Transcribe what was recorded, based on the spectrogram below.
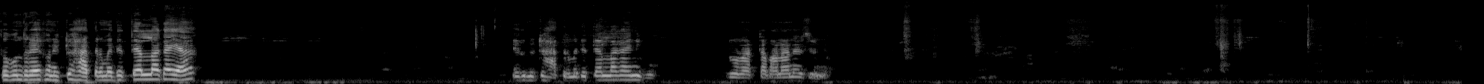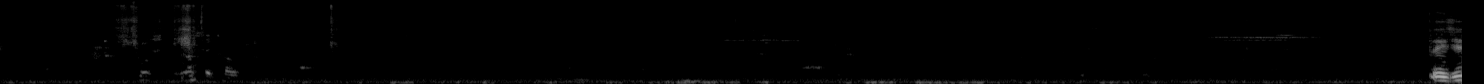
তো বন্ধুরা, এখন একটু হাতের মধ্যে তেল লাগাইয়া, এখন একটু হাতের মধ্যে তেল লাগাই নিব ডোনারটা বানানোর জন্য। তো এই যে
